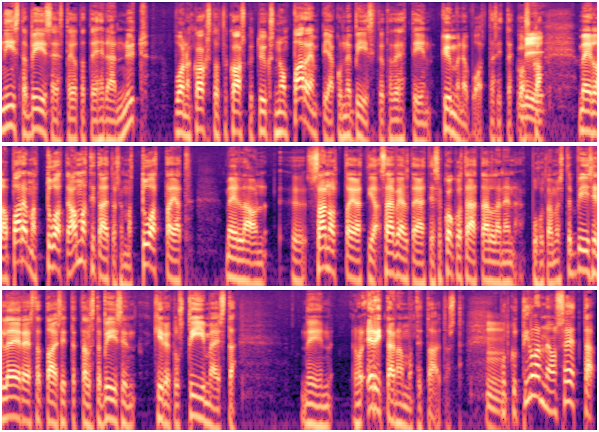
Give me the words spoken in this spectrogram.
niistä biiseistä, joita tehdään nyt vuonna 2021, ne on parempia kuin ne biisit, joita tehtiin kymmenen vuotta sitten, koska Niin. meillä on paremmat tuottajat, ammattitaitoisemmat tuottajat, meillä on sanottajat ja säveltäjät ja se koko tämä tällainen, puhutaan myös sitten biisileireistä tai sitten tällaista biisin kirjoitustiimeistä, niin on erittäin ammattitaitoista. Hmm. Mutta kun tilanne on se, että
